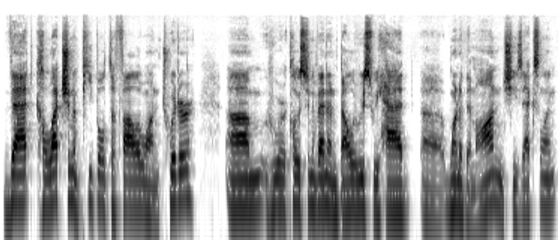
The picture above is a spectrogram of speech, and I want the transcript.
that collection of people to follow on Twitter um, who are close to an event. In Belarus, we had uh, one of them on, and she's excellent.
